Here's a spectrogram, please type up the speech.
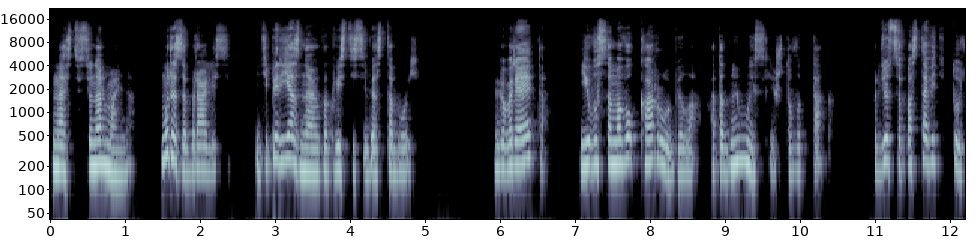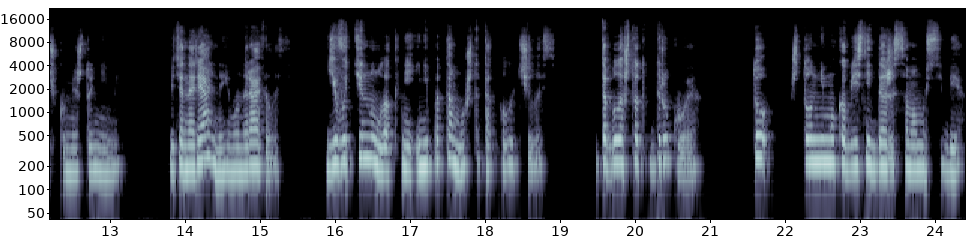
Настя, все нормально. Мы разобрались. И теперь я знаю, как вести себя с тобой. Говоря это, его самого коробило от одной мысли, что вот так придется поставить точку между ними. Ведь она реально ему нравилась. Его тянуло к ней и не потому, что так получилось. Это было что-то другое. То, что он не мог объяснить даже самому себе.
